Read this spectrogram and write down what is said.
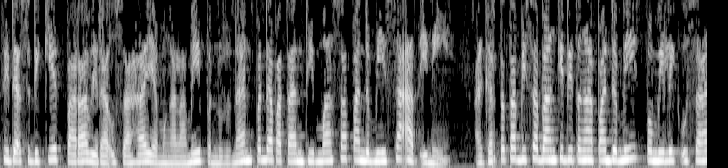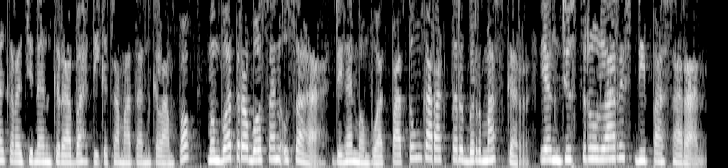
tidak sedikit para wirausaha yang mengalami penurunan pendapatan di masa pandemi saat ini. Agar tetap bisa bangkit di tengah pandemi, pemilik usaha kerajinan gerabah di Kecamatan Kelampok membuat terobosan usaha dengan membuat patung karakter bermasker yang justru laris di pasaran.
